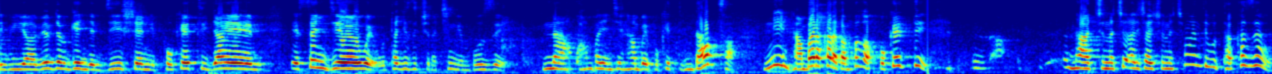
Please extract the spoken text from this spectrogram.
ibiyobyabwenge byishe ni poketi jya hehe ese njyewe utagize ikintu na kimwe mbuze? Nakwambaye njye ntambaye poketi ndapfa. Ni ntambara kariya kantu k'agapoketi nta kintu na kimwe ndi butakazeho.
